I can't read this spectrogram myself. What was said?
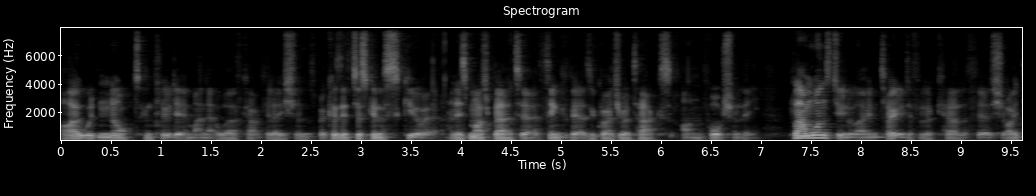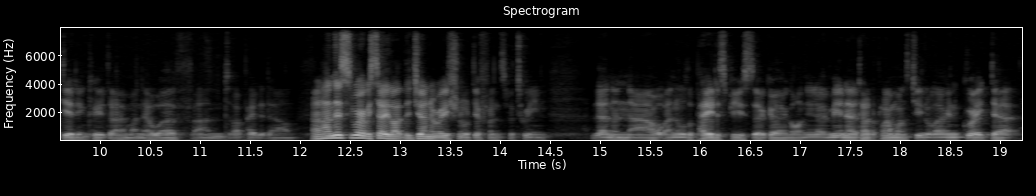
I would not include it in my net worth calculations because it's just going to skew it, and it's much better to think of it as a graduate tax, unfortunately. Plan 1 student loan, totally different kettle of fish. I did include that in my net worth and I paid it down. And this is where we say like the generational difference between then and now and all the pay disputes that are going on. You know, me and Ed had a Plan 1 student loan, great debt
